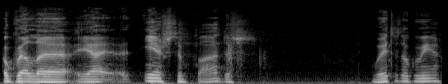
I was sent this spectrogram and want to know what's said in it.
Ook wel eh, ja, het eerste plaat, dus... Hoe heet het ook weer?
